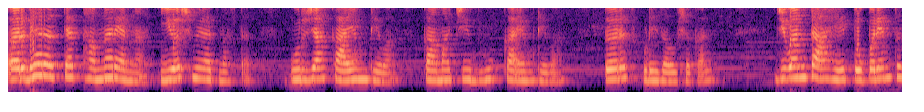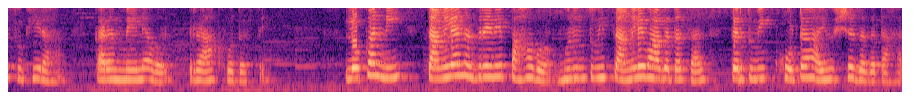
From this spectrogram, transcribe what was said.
अर्ध्या रस्त्यात थांबणाऱ्यांना यश मिळत नसतात. ऊर्जा कायम ठेवा. कामाची भूक कायम ठेवा. तरच पुढे जाऊ शकाल. जिवंत आहे तोपर्यंत सुखी राहा कारण मेल्यावर राख होत असते. लोकांनी चांगल्या नजरेने पाहावं म्हणून तुम्ही चांगले वागत असाल तर तुम्ही खोटं आयुष्य जगत आहात.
